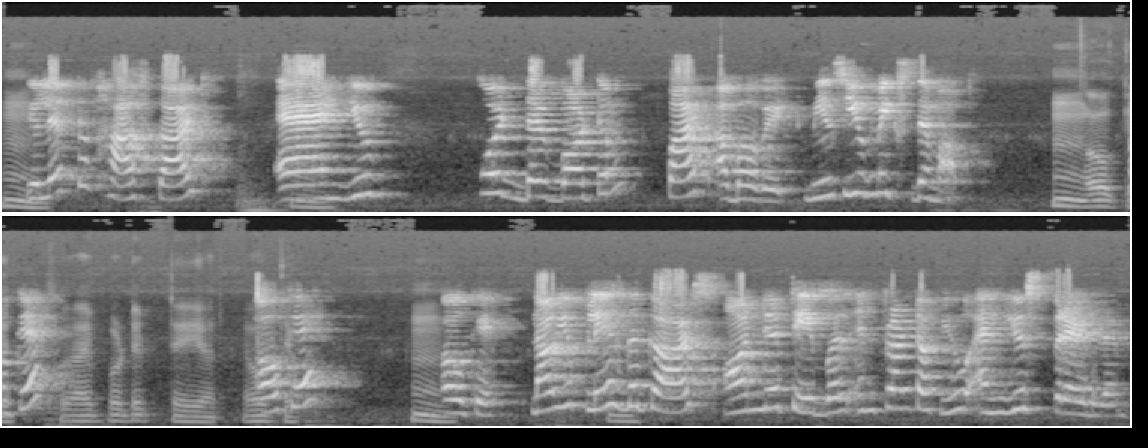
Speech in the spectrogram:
Mm. You lift up half card and hmm. you put the bottom part above it. Means you mix them up. Hmm, okay. Okay. So I put it okay? okay? Hmm. Okay. Now you place the cards on your table in front of you and you spread them.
